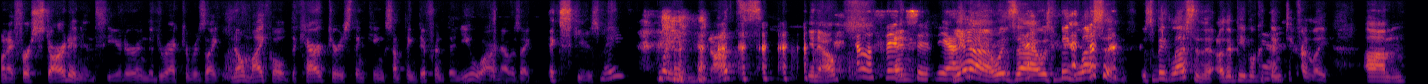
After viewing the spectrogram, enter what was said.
when I first started in theater and the director was like, no, Michael, the character is thinking something different than you are. And I was like, excuse me, what are you nuts? You know? How offensive, yeah. Yeah, it was, uh, it was a big lesson. It was a big lesson that other people could Yeah. think differently. Um,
